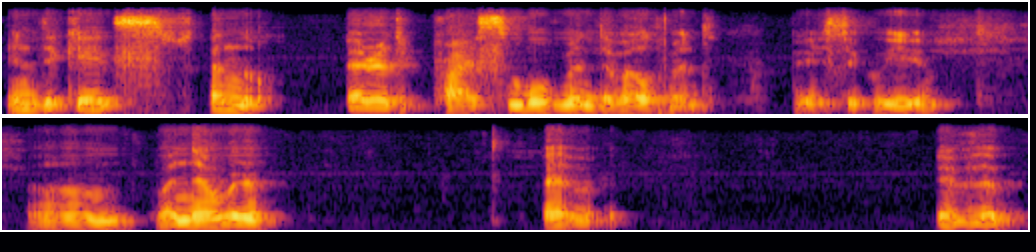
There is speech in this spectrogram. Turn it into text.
indicates an erratic price movement development. Basically, um, whenever uh, if the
